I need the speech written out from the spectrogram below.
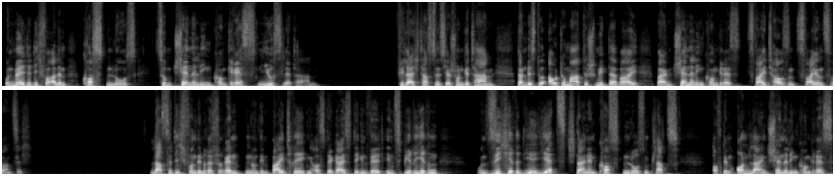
und melde dich vor allem kostenlos zum Channeling Kongress Newsletter an. Vielleicht hast du es ja schon getan. Dann bist du automatisch mit dabei beim Channeling Kongress 2022. Lasse dich von den Referenten und den Beiträgen aus der geistigen Welt inspirieren und sichere dir jetzt deinen kostenlosen Platz auf dem Online-Channeling-Kongress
